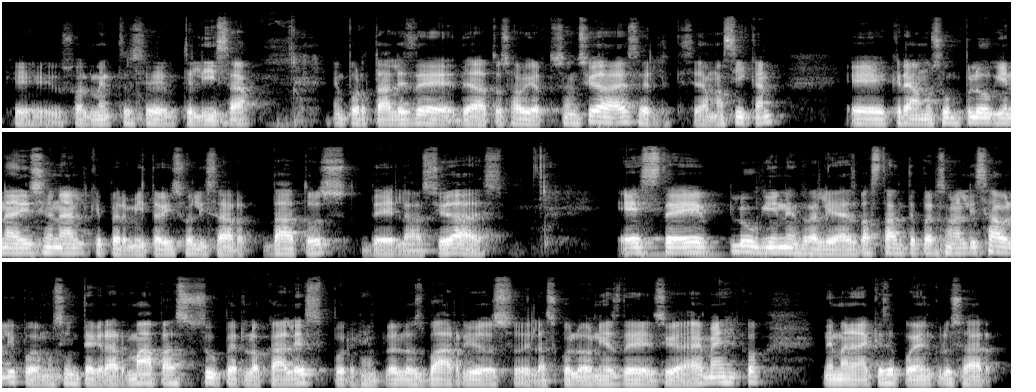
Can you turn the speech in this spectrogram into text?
que usualmente se utiliza en portales de, datos abiertos en ciudades, el que se llama SICAN, eh, creamos un plugin adicional que permite visualizar datos de las ciudades. Este plugin en realidad es bastante personalizable y podemos integrar mapas súper locales, por ejemplo, de los barrios o de las colonias de Ciudad de México, de manera que se pueden cruzar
